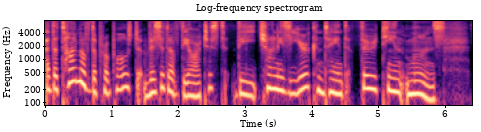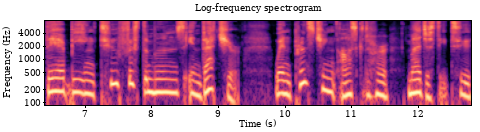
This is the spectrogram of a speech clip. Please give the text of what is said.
At the time of the proposed visit of the artist, the Chinese year contained 13 moons, there being two fifth moons in that year. When Prince Ching asked Her Majesty to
